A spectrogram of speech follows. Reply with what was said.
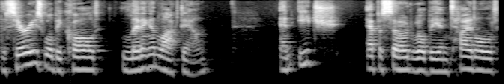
The series will be called Living in Lockdown, and each episode will be entitled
